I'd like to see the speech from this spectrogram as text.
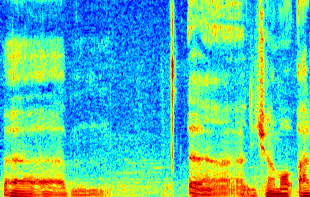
eh, eh, diciamo, a,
